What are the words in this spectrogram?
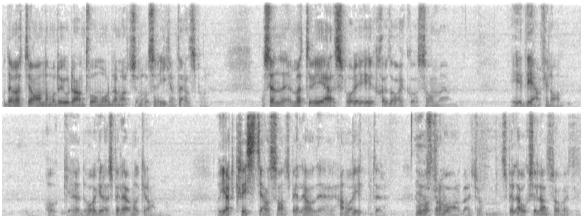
Och där mötte jag honom och då gjorde han två mål den matchen och sen gick han till Elfsborg. Och sen mötte vi Elfsborg i Skövde AIK som eh, i DM-final. Och eh, då spelade jag mot Gran. Och Gert Kristiansson spelade jag där. Han var ytter. Han Just det. var från Varberg tror jag. Spelade också i landslag faktiskt.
